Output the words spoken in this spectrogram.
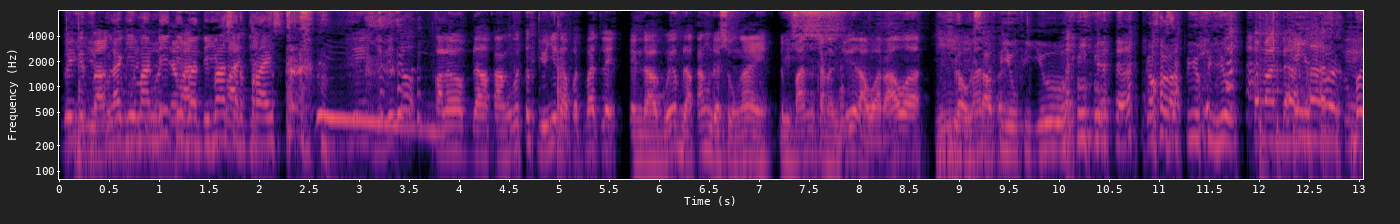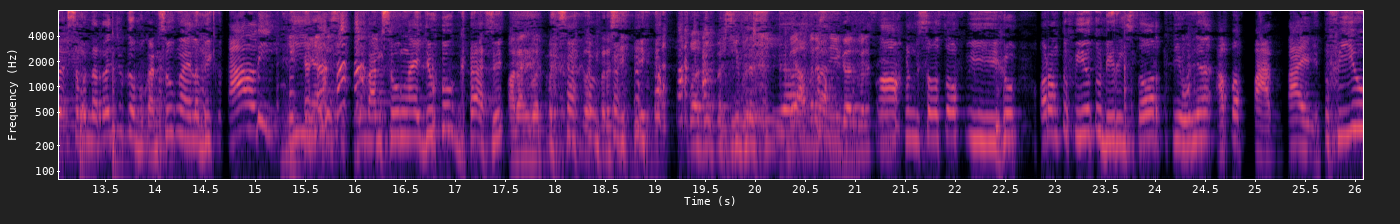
Gue inget banget. Lagi mandi tiba-tiba surprise. Iya, jadi tuh kalau belakang gue tuh view-nya dapat banget, Le. Tenda gue belakang udah sungai, depan kanan kiri rawa-rawa. Gak usah view-view. Gak usah view-view. Pemandangan. Itu be- sebenarnya juga bukan sungai, lebih ke kali. Iya, bukan sungai juga sih. Orang got bersih, got bersih. Buat bersih-bersih. Buat bersih. got bersih. Ah, sosok view. Orang tuh view tuh di resort, view-nya apa pantai, itu view.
